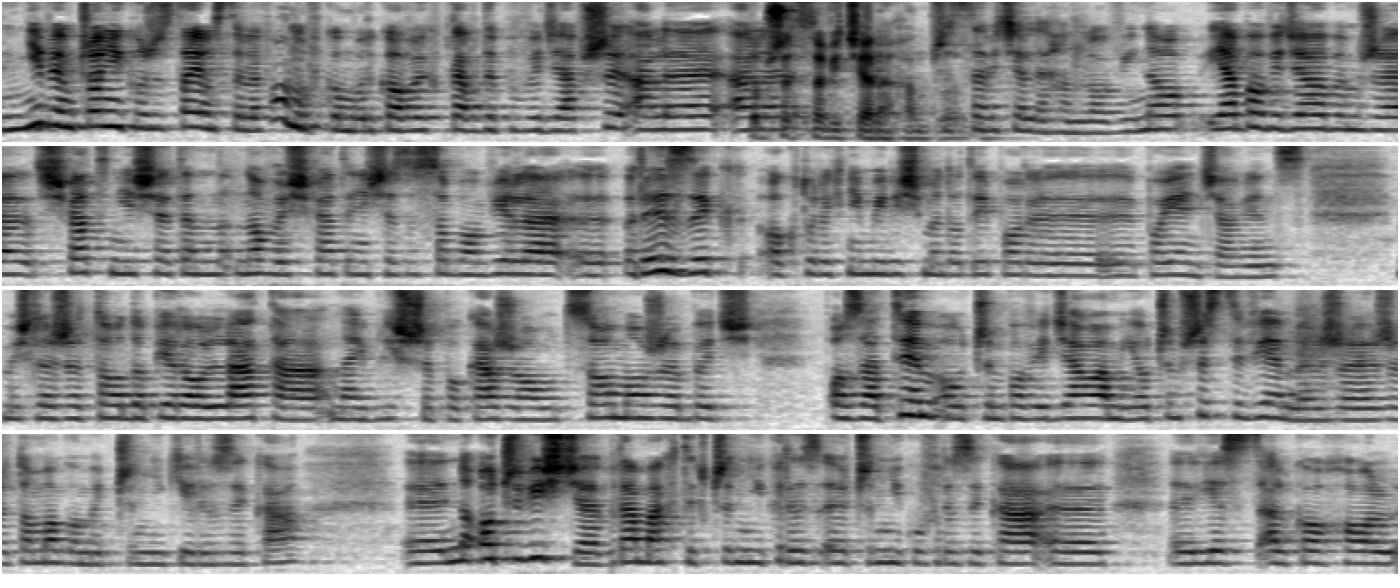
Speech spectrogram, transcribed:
Nie wiem, czy oni korzystają z telefonów komórkowych, prawdę powiedziawszy, ale. To ale przedstawiciele handlowi. Przedstawiciele handlowi. No, ja powiedziałabym, że świat niesie, ten nowy świat niesie ze sobą wiele y, ryzyk, o których nie mieliśmy do tej pory y, pojęcia, więc myślę, że to dopiero lata najbliższe pokażą, co może być poza tym, o czym powiedziałam i o czym wszyscy wiemy, że, że to mogą być czynniki ryzyka. Y, No oczywiście w ramach tych czynnik, czynników ryzyka y, y, jest alkohol,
